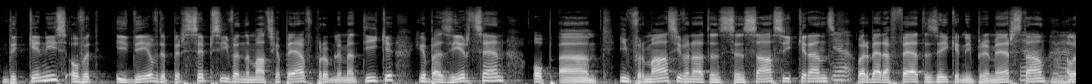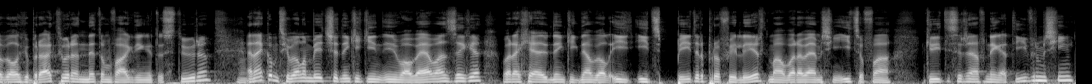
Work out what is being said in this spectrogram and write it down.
de kennis of het idee of de perceptie van de maatschappij of problematieken gebaseerd zijn op ehm, informatie vanuit een sensatiekrant, Ja. waarbij dat feiten zeker niet primair staan, Ja, ja. alhoewel gebruikt worden net om vaak dingen te sturen. En dan komt je wel een beetje, denk ik, in, in wat wij wel zeggen, waar dat jij, denk ik, dan wel iets beter profileert, maar waar wij misschien iets of wat kritischer zijn of negatiever misschien,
